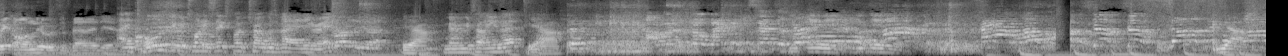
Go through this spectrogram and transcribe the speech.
We all knew it was a bad idea. I told you a 26 foot truck was a bad idea, right? Yeah, Remember me telling you that? yeah. You idiot. You idiot. Yeah.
